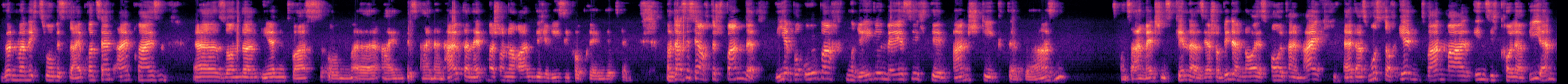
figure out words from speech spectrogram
würden wir nicht 2 bis 3 Prozent einpreisen, äh, sondern irgendwas um äh, ein bis eineinhalb, dann hätten wir schon eine ordentliche Risikoprämie drin. Und das ist ja auch das Spannende. Wir beobachten regelmäßig den Anstieg der Börsen und sagen, Menschenskinder, das ist ja schon wieder ein neues All-Time-High, äh, das muss doch irgendwann mal in sich kollabieren.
